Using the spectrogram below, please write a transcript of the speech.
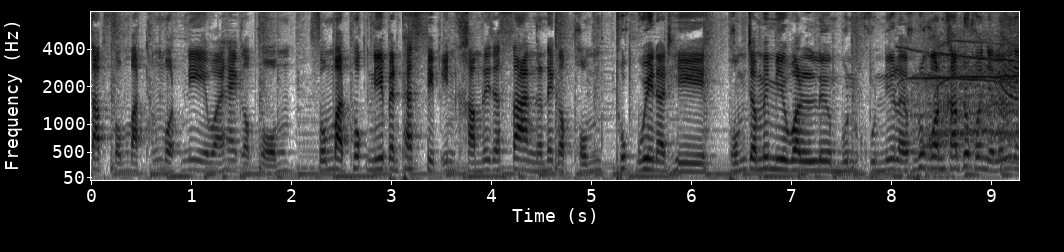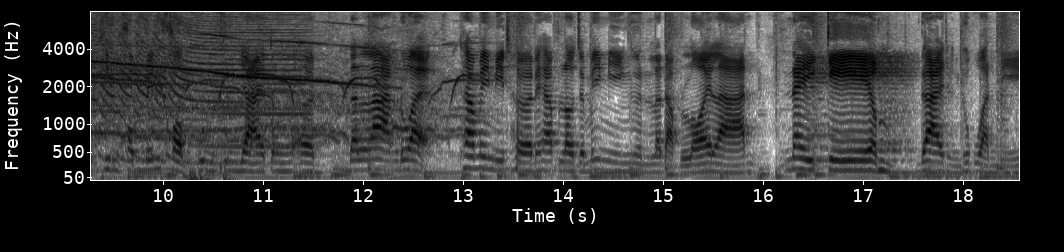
ทรัพย์สมบัติทั้งหมดนี่ไว้ให้กับผม สมบัติพวกนี้เป็น passive income ที่จะสร้างเงินให้กับผมทุกวินาที ผมจะไม่มีวันลืมบุญคุณนี่เลย ทุกคนครับ ทุกคนอย่าลืมจะพิมพ์คอมเมนต์ขอบคุณคุณยายตรงเออด้านล่างด้วย ถ้าไม่มีเธอนะครับ เราจะไม่มีเงินระดับร้อยล้าน ในเกมได้ถึงทุกวันนี้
